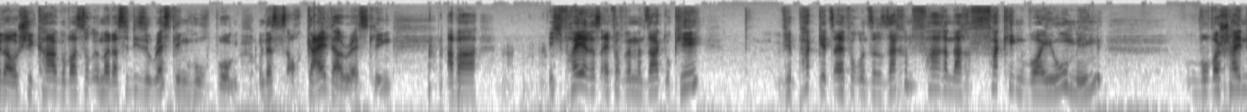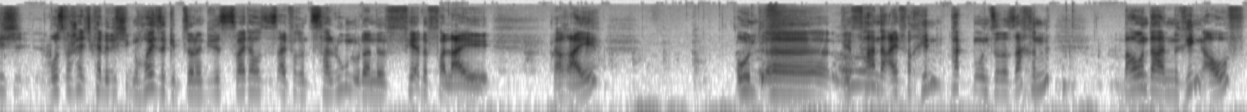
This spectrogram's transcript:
Genau, Chicago, was auch immer, das sind diese Wrestling-Hochburgen und das ist auch geil da Wrestling. Aber ich feiere es einfach, wenn man sagt, okay, wir packen jetzt einfach unsere Sachen, fahren nach fucking Wyoming, wo wahrscheinlich, wo es wahrscheinlich keine richtigen Häuser gibt, sondern dieses zweite Haus ist einfach ein Saloon oder eine Pferdeverleiherei. Und äh, wir fahren da einfach hin, packen unsere Sachen, bauen da einen Ring auf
